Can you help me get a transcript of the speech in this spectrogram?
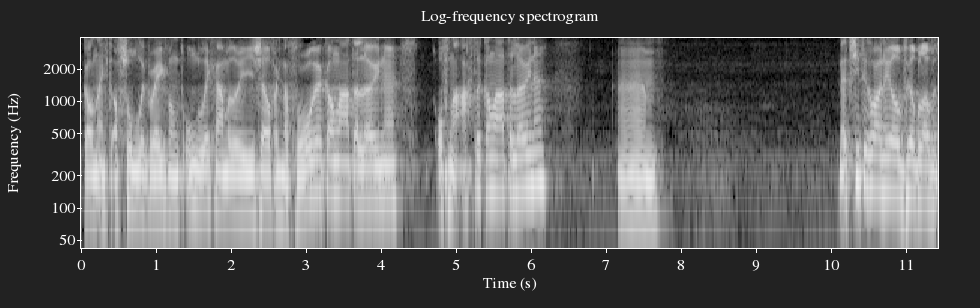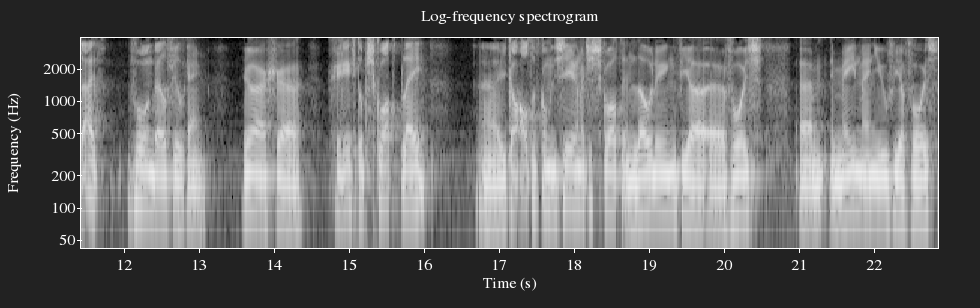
kan echt afzonderlijk bewegen van het onderlichaam, waardoor je jezelf echt naar voren kan laten leunen. Of naar achter kan laten leunen. Ehm, het ziet er gewoon heel veelbelovend uit voor een Battlefield game. Heel erg eh, gericht op squad play. Eh, je kan altijd communiceren met je squad in loading via eh, voice. ehm, in main menu via voice.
